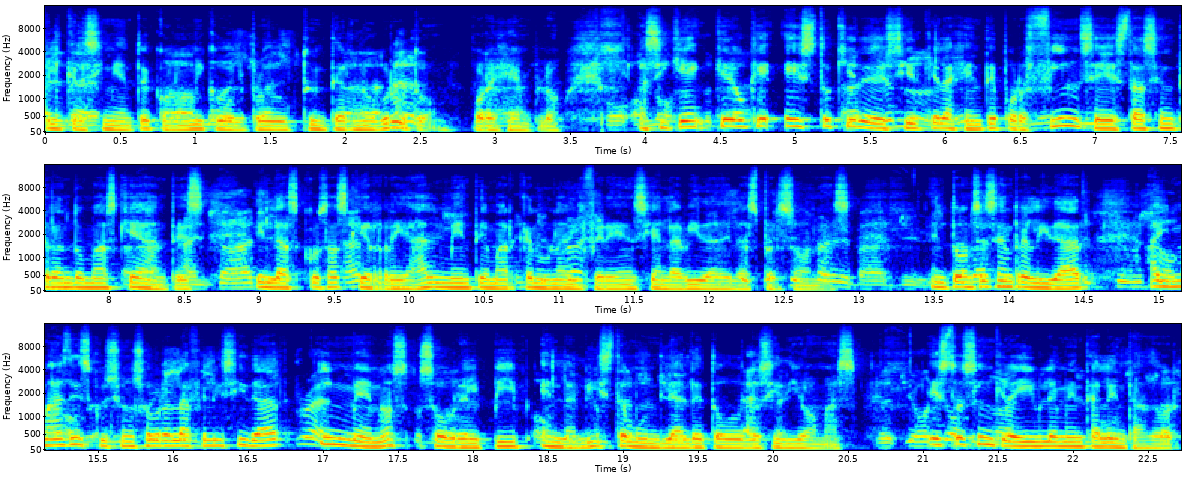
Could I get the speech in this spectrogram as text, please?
el crecimiento económico del Producto Interno Bruto, por ejemplo. Así que creo que esto quiere decir que la gente por fin se está centrando más que antes en las cosas que realmente marcan una diferencia en la vida de las personas. Entonces, en realidad, hay más discusión sobre la felicidad y menos sobre el PIB en la lista mundial de todos los idiomas. Esto es increíblemente alentador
